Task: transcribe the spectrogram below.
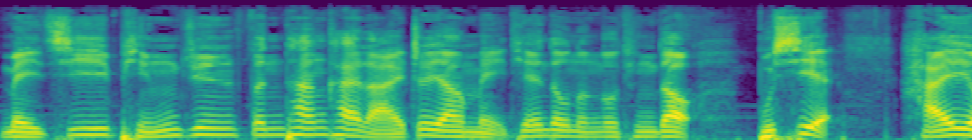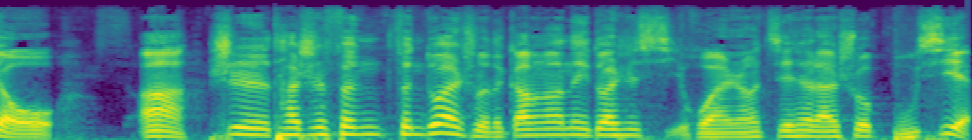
每期平均分摊开来，这样每天都能够听到。不屑，还有啊，是他是分分段说的，刚刚那段是喜欢，然后接下来说不屑，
